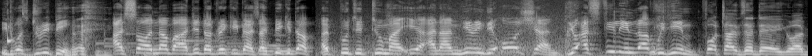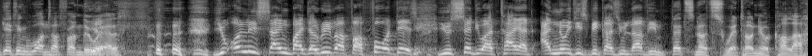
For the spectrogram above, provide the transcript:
It was dripping. I saw a number I did not recognize. I pick it up. I put it to my ear and I'm hearing the ocean. You are still in love with him. Four times a day you are getting water from the well. You only sang by the river for four days. You said you are tired. I know it is because you love him. That's not sweat on your collar.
